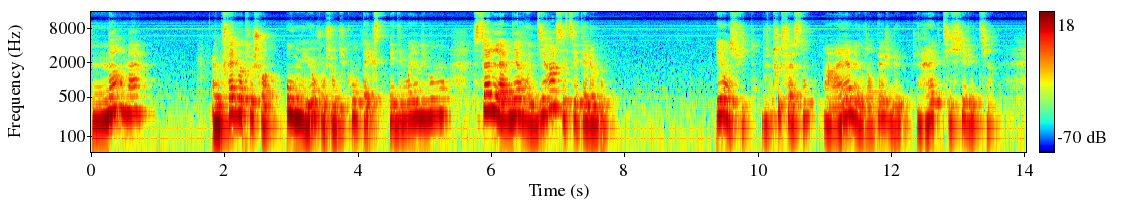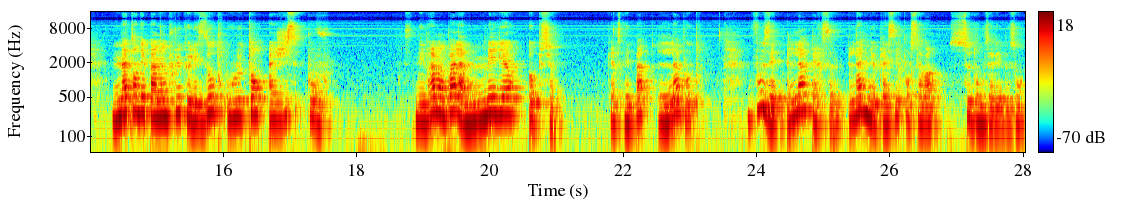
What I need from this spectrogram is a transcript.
normale. Donc faites votre choix au mieux en fonction du contexte et des moyens du moment. Seul l'avenir vous dira si c'était le bon. Et ensuite, de toute façon, rien ne vous empêche de rectifier le tir. N'attendez pas non plus que les autres ou le temps agissent pour vous. Ce n'est vraiment pas la meilleure option, car ce n'est pas la vôtre. Vous êtes la personne la mieux placée pour savoir ce dont vous avez besoin,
